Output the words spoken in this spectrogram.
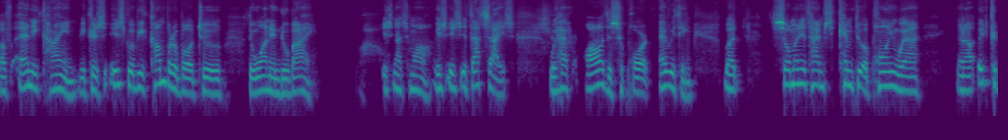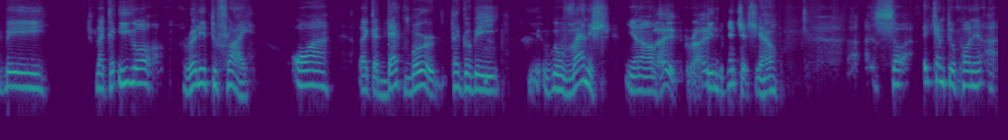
of any kind because it's going to be comparable to the one in Dubai. Wow. It's not small. It's, it's, it's that size. We have all the support, everything. But so many times came to a point where, you know, it could be like an eagle ready to fly or like a dead bird that could be will vanish, you know, Right. Right. in the ditches, you know. So it came to a point uh,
